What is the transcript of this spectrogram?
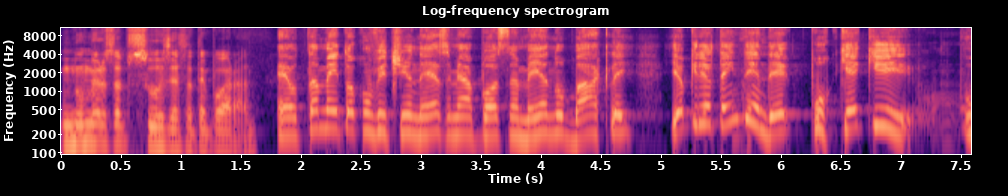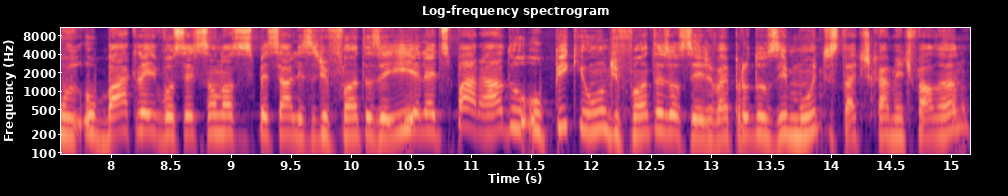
números absurdos essa temporada. É, eu também tô com o Vitinho nessa, minha aposta também é no Barclay. E eu queria até entender por que que o, o Barclay, vocês que são nossos especialistas de fantasy aí, ele é disparado o pick 1 de fantasy, ou seja, vai produzir muito estatisticamente falando.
